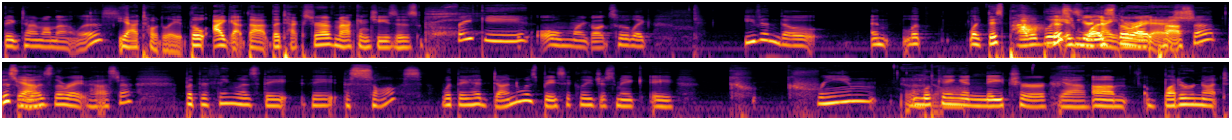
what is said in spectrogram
big time on that list. yeah, totally. Though I get that the texture of mac and cheese is freaky. Oh my god! So like, even though, and let like This probably this is was the right dish. pasta. This Yeah. was the right pasta. But the thing was, they they the sauce. What they had done was basically just make a cr- cream looking in nature Yeah. um butternut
